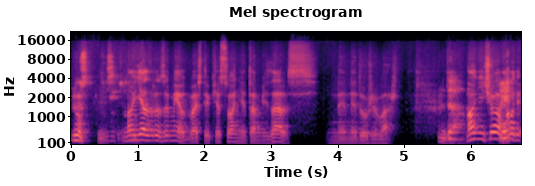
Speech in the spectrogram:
Ну, з, з Ну я зрозумів, от бачите, в Херсоні там і зараз не, не дуже важко. Да. Ну нічого, А буде.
